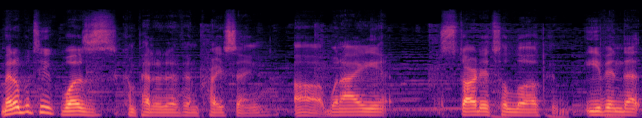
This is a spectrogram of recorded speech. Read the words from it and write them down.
Metal Boutique was competitive in pricing. Uh, when I started to look, even that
